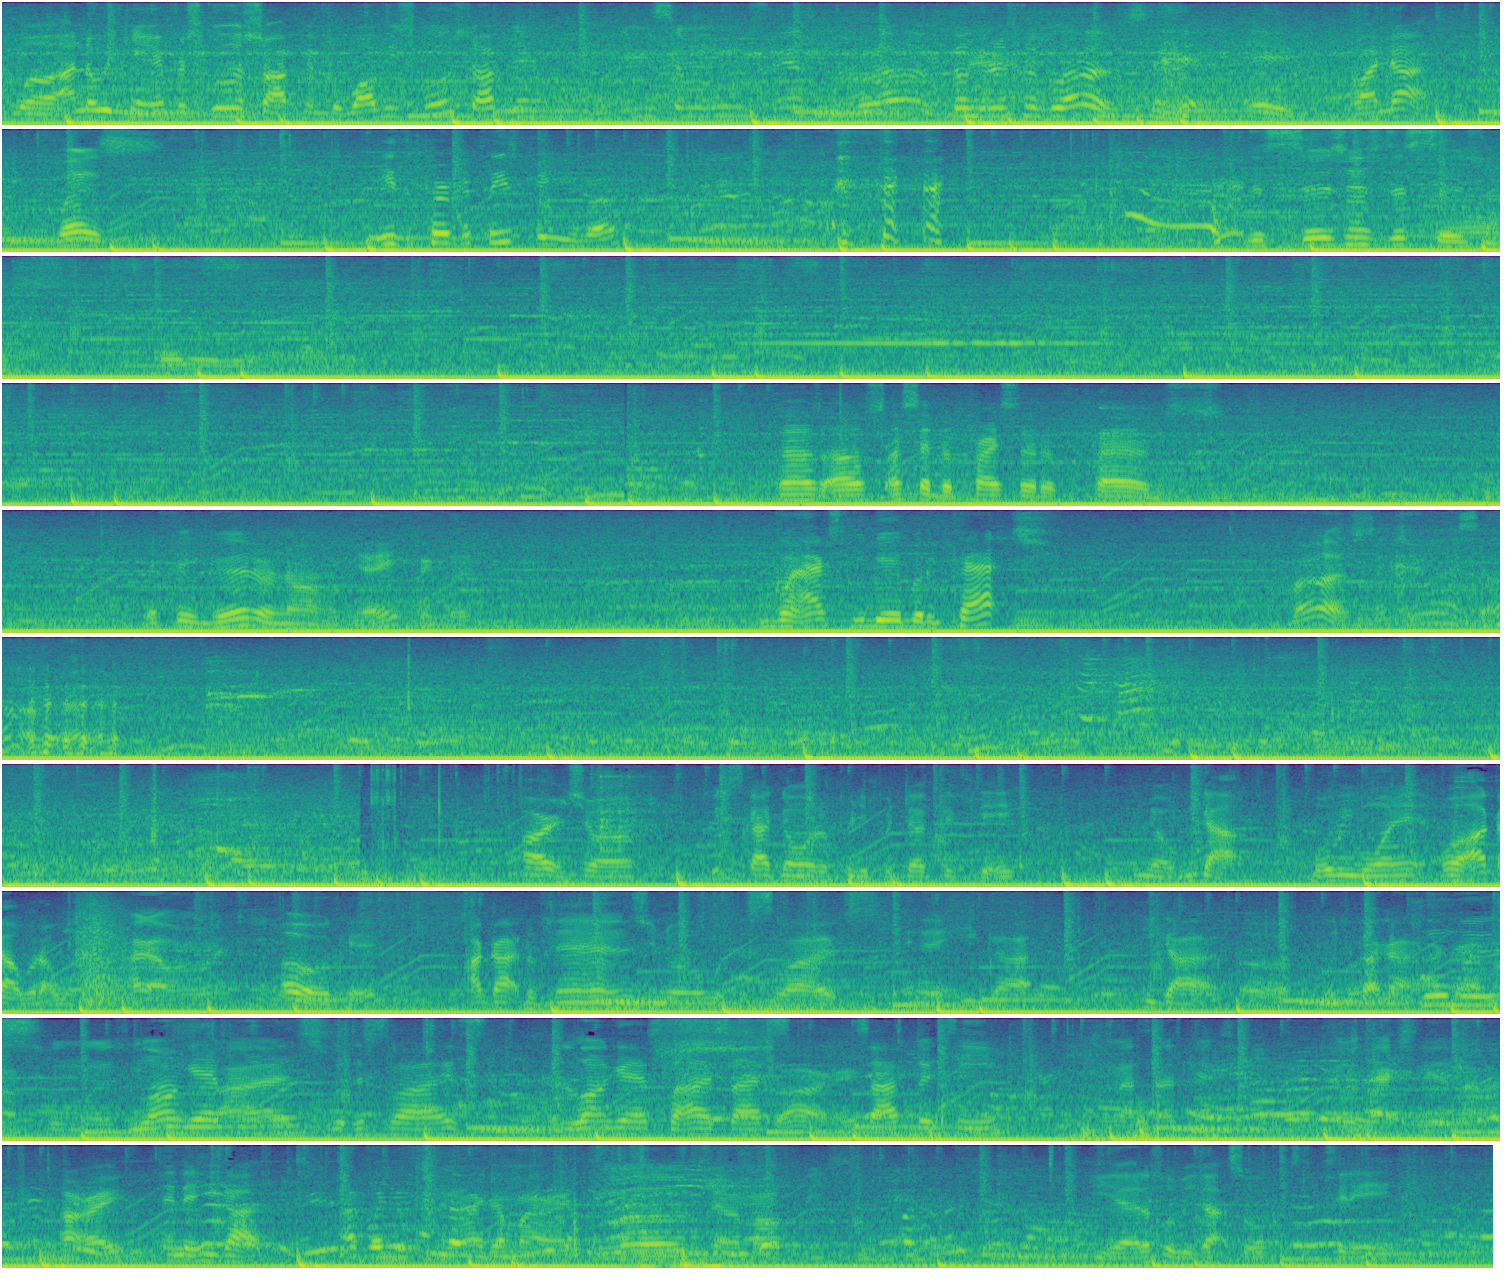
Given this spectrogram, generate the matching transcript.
Well, I know we came in for school shopping, but while we school shopping, give me some, some gloves. Go get us some gloves. hey, why not? Wes, he's the perfect piece for you, bro. decisions, decisions. I, was- I, was- I said the price of the pads. They fit good or not? Yeah, you think good. You gonna actually be able to catch? Bro, shut your ass up. Alright, y'all. We just got done with a pretty productive day. You know, we got what we wanted. Well, I got what I wanted. I got one on it. Oh, okay. I got the Vans, you know, with the slides, and then he got he got uh what got? I got- I got my Pumas, Pumas long ass. Pumas with the slides, long ass slides, size Sorry. size 13. Not size 15. It was actually a nine. All right, and then he got I got my gloves and a mouthpiece. yeah, that's what we got. So today,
